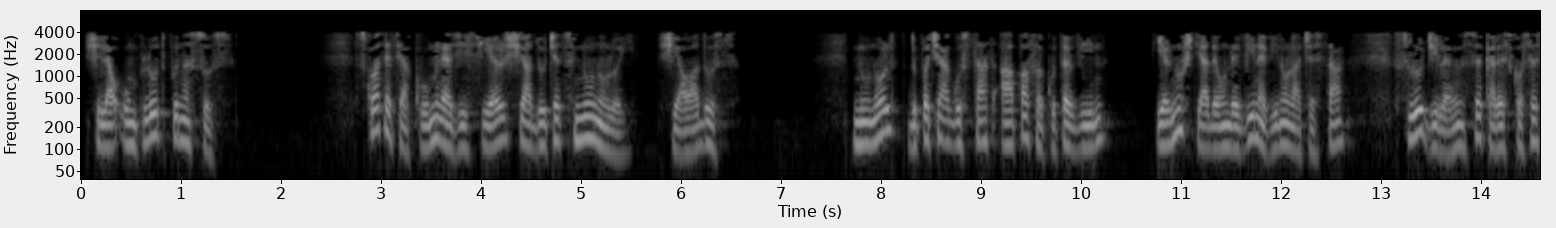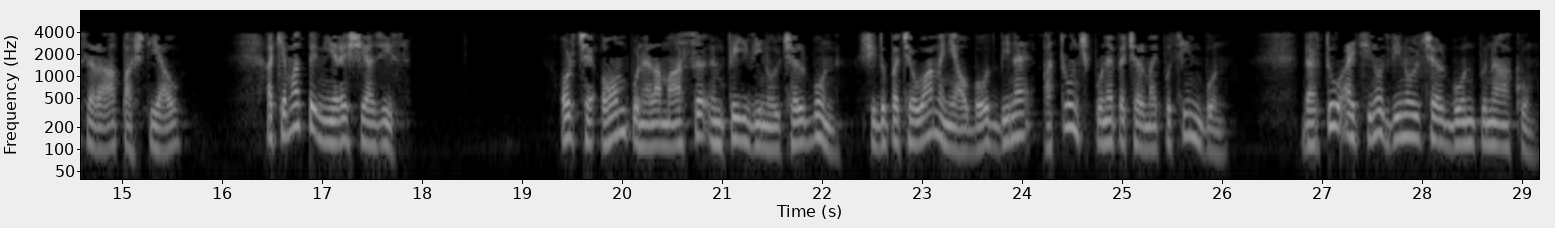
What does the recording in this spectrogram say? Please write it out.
și le-au umplut până sus. Scoateți acum, le-a zis el, și aduceți nunului, și i-au adus. Nunul, după ce a gustat apa făcută vin, el nu știa de unde vine vinul acesta, slugile însă, care scoseseră apa, știau. A chemat pe mire și a zis, Orice om pune la masă întâi vinul cel bun și după ce oamenii au băut bine, atunci pune pe cel mai puțin bun. Dar tu ai ținut vinul cel bun până acum.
